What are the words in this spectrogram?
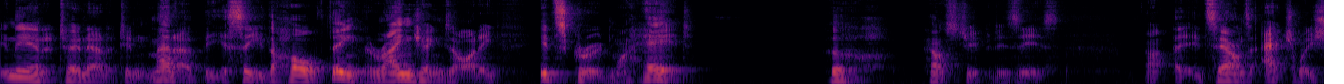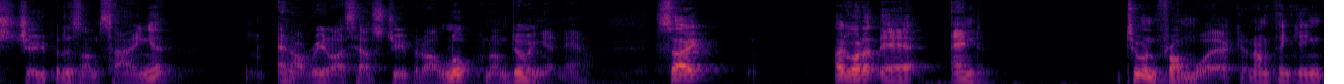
in the end, it turned out it didn't matter. But you see, the whole thing, the range anxiety, it screwed my head. Ugh, how stupid is this? Uh, it sounds actually stupid as I'm saying it, and I realise how stupid I look when I'm doing it now. So I got it there and to and from work, and I'm thinking,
